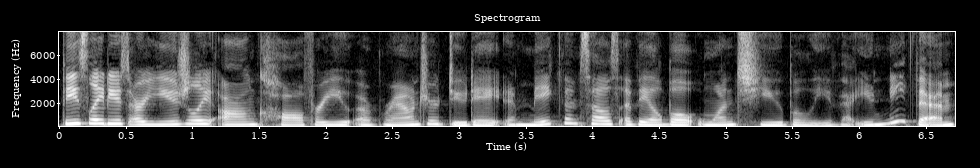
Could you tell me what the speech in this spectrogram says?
These ladies are usually on call for you around your due date and make themselves available once you believe that you need them.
